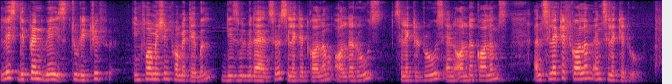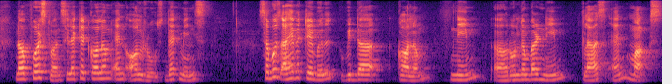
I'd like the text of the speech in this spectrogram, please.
list different ways to retrieve information from a table. This will be the answer. Selected column, all the rows, selected rows and all the columns and selected column and selected row. Now first one selected column and all rows. That means Suppose I have a table with the column name, uh, roll number, name, class and marks.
